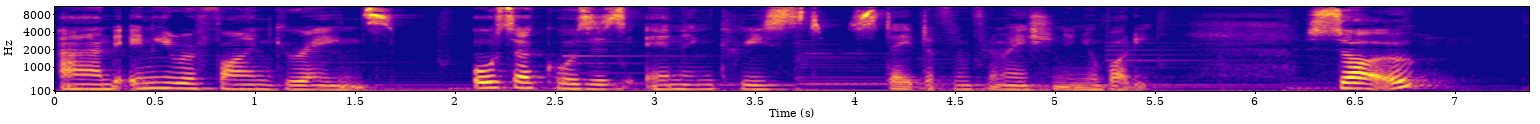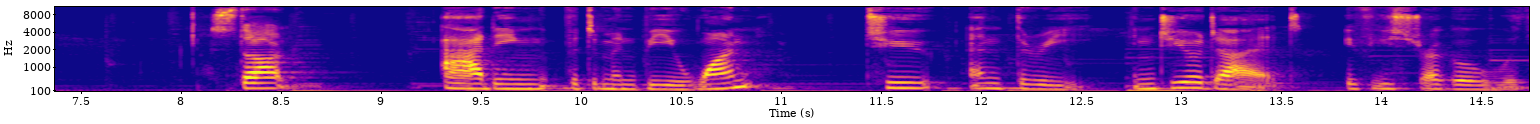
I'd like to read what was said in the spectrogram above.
And any refined grains also causes an increased state of inflammation in your body. So, start adding vitamin B1, 2, and 3 into your diet if you struggle with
